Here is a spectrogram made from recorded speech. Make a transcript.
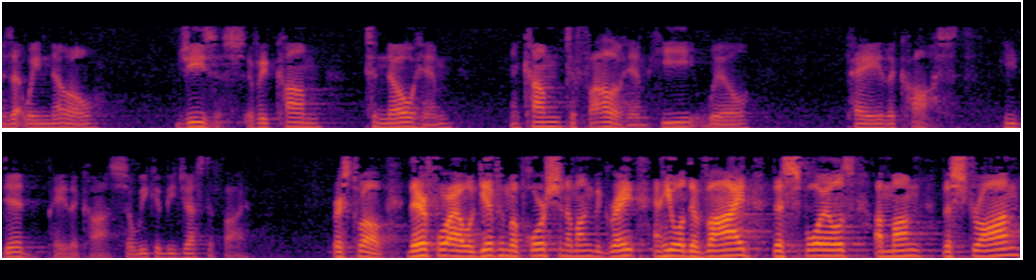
is that we know Jesus. If we've come to know him and come to follow him, he will pay the cost. He did pay the cost, so we could be justified. Verse 12, Therefore I will give him a portion among the great, and he will divide the spoils among the strong.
